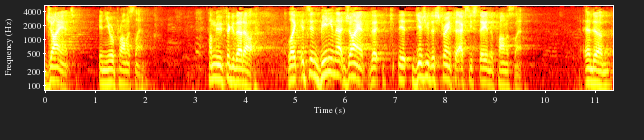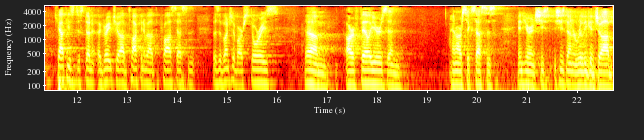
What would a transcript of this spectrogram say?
giant in your promised land. How many of you figured that out? Like it's in beating that giant that it gives you the strength to actually stay in the promised land. And um, Kathy's just done a great job talking about the process. There's a bunch of our stories, um, our failures, and, and our successes in here, and she's, she's done a really good job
